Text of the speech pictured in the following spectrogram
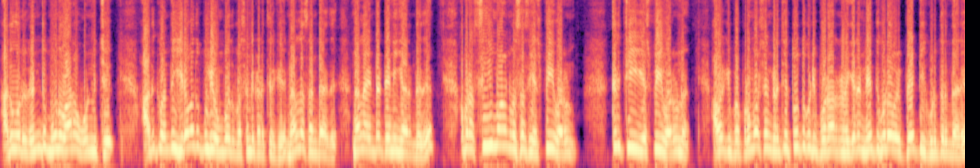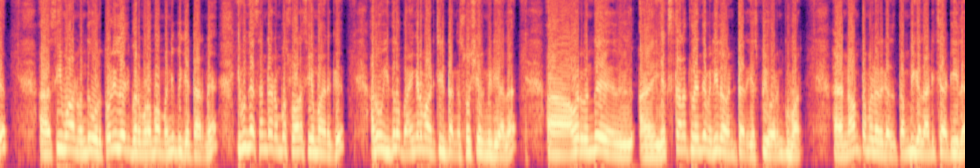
அது ஒரு ரெண்டு மூணு வாரம் ஒன்றுச்சு அதுக்கு வந்து இருபது புள்ளி ஒம்பது பர்சன்ட் கிடைச்சிருக்கு. நல்ல சண்டை அது. நல்ல என்டர்டெய்னிங்காக இருந்தது. அப்புறம் Seeman versus SP Varun. Trichy SP Varun அவருக்கு இப்போ ப்ரொமோஷன் கிடைச்சி தூத்துக்குடி போறாருன்னு நினைக்கிறேன். நேற்று கூட ஒரு பேட்டி கொடுத்துருந்தாரு. சீமான் வந்து ஒரு தொழிலதிபர் மூலமாக மன்னிப்பு கேட்டாருன்னு. இவங்க சண்டை ரொம்ப சுவாரஸ்யமாக இருக்குது அதுவும் இதில் பயங்கரமாக அடிச்சுக்கிட்டாங்க சோஷியல் மீடியாவில் அவர் வந்து எக்ஸ் தளத்துலேருந்தே வெளியில் வந்துட்டார் எஸ்பி வருண்குமார். நாம் தமிழர்கள் தம்பிகள் அடித்த அடியில்.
